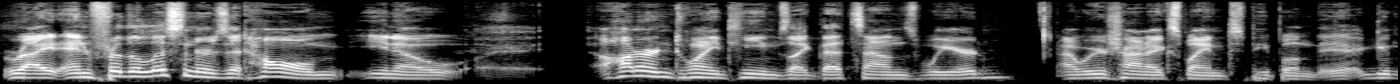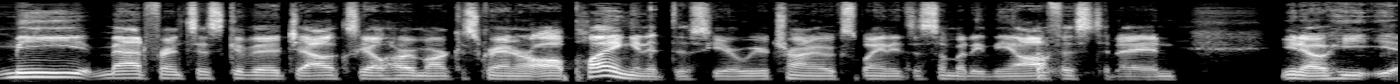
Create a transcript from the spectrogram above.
Right, and for the listeners at home, you know, 120 teams like that sounds weird. And we were trying to explain it to people. Me, Matt Franciscovich, Alex Gelhar, Marcas Grant are all playing in it this year. We were trying to explain it to somebody in the office today, and you know he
